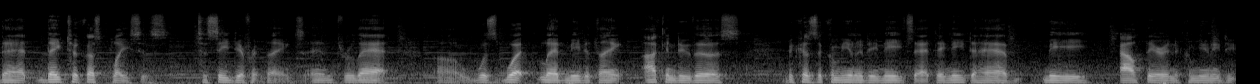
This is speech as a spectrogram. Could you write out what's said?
that they took us places to see different things. And through that uh, was what led me to think I can do this because the community needs that. They need to have me out there in the community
